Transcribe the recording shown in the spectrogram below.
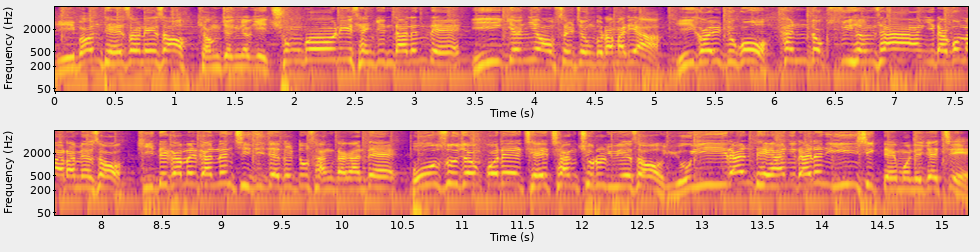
이번 대선에서 경쟁력이 충분히 생긴다는데 이견이 없을 정도라 말이야. 이걸 두고 한덕수 현상이라고 말하면서 기대감을 갖는 지지자들도 상당한데 보수 정권의 재창출을 위해서 유일한 대안이라는 인식 때문이겠지.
